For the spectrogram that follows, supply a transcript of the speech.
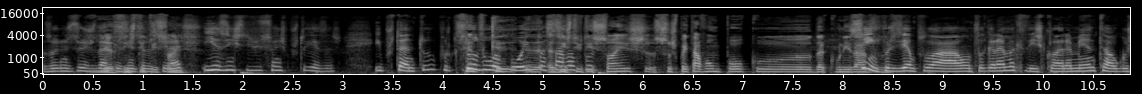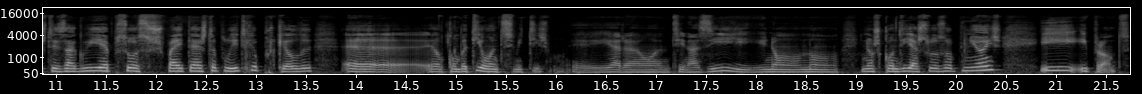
as organizações judaicas e internacionais e as instituições portuguesas. E, portanto, porque todo o apoio passava As instituições por... suspeitavam um pouco da comunidade... Sim, por exemplo, há um telegrama que diz claramente Augusto Ezagui é a pessoa suspeita a esta política porque ele, uh, ele combatia o antissemitismo e era um antinazi e não, não, não escondia as suas opiniões e, e pronto.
